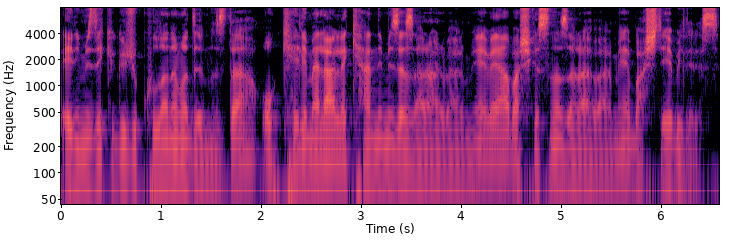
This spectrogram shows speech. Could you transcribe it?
Elimizdeki gücü kullanamadığımızda o kelimelerle kendimize zarar vermeye veya başkasına zarar vermeye başlayabiliriz.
